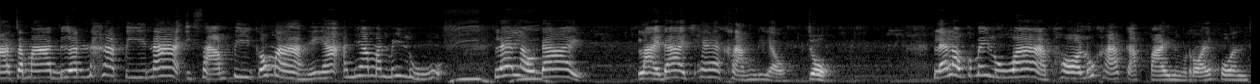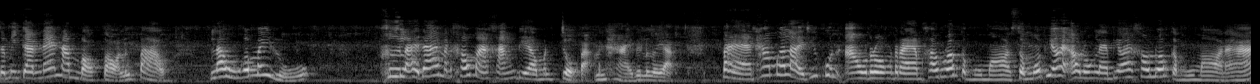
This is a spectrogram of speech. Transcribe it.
อาจจะมาเดือนหน้าปีหน้าอีก 3 ปีก็มาอย่างเงี้ยอันเนี้ยมันไม่รู้ และเราได้รายได้แค่ครั้งเดียวจบและเราก็ไม่รู้ว่าพอลูกค้ากลับไป 100 คน จะมีการแนะนำบอกต่อหรือเปล่า เราก็ไม่รู้ คือรายได้มันเข้ามาครั้งเดียวมันจบอะมันหายไปเลยอะแต่ถ้าเมื่อไหร่ที่คุณเอาโรงแรมเข้าร่วมกับมูมอ สมมติพี่อ้อยเอาโรงแรมพี่อ้อยเข้าร่วมกับมูมอนะคะ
